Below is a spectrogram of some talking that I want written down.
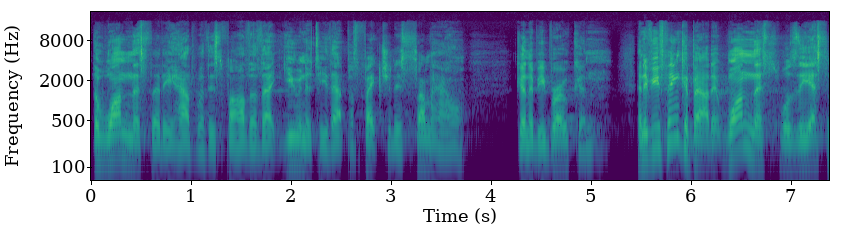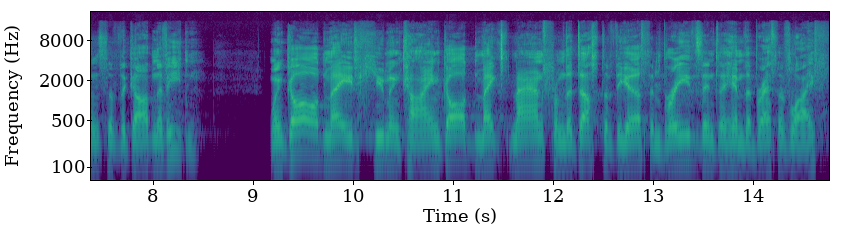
the oneness that he had with his father, that unity, that perfection is somehow going to be broken. And if you think about it, oneness was the essence of the Garden of Eden. When God made humankind, God makes man from the dust of the earth and breathes into him the breath of life.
